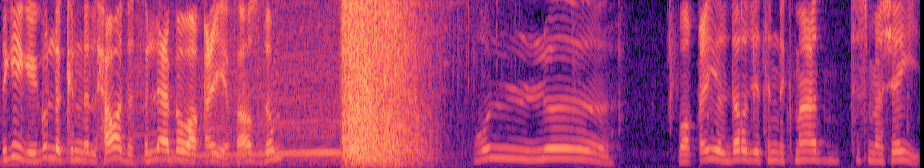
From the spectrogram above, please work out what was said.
دقيقة يقول لك إن الحوادث في اللعبة واقعية فأصدم. ولا واقعية لدرجة إنك ما عاد تسمع شيء.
